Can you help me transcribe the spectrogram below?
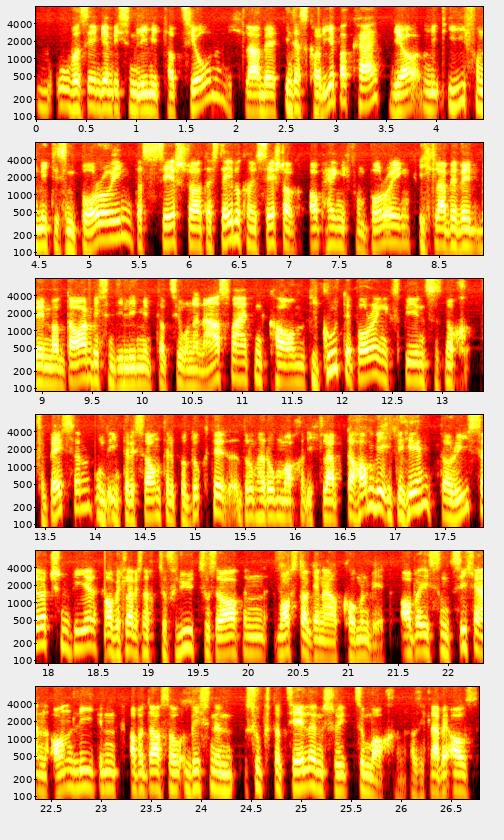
wo sehen wir ein bisschen Limitationen? Ich glaube, in der Skalierbarkeit, ja, mit ETH und mit diesem Borrowing, das sehr stark, der Stablecoin ist sehr stark abhängig vom Borrowing. Ich glaube, wenn, wenn man da ein bisschen die Limitationen ausweiten kann, die gute Borrowing Experience ist noch verbessern und interessantere Produkte drumherum machen. Ich glaube, da haben wir Ideen, da researchen wir, aber ich glaube, es ist noch zu früh zu sagen, was da genau kommen wird. Aber es ist uns sicher ein Anliegen, aber da so ein bisschen einen substanzielleren Schritt zu machen. Also ich glaube, als,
